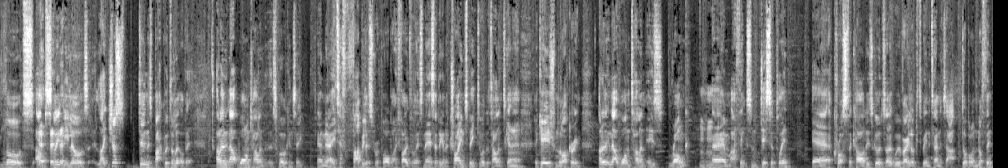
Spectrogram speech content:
Loads, absolutely loads. Like just doing this backwards a little bit. I don't think that one talent that they've spoken to, and uh, it's a fabulous report by Fight for this, and they said they're going to try and speak to other talent to get a, a gauge from the locker room. I don't think that one talent is wrong. Um, I think some discipline. Uh, across the card is good. So we were very lucky to be in attendance at double or nothing,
